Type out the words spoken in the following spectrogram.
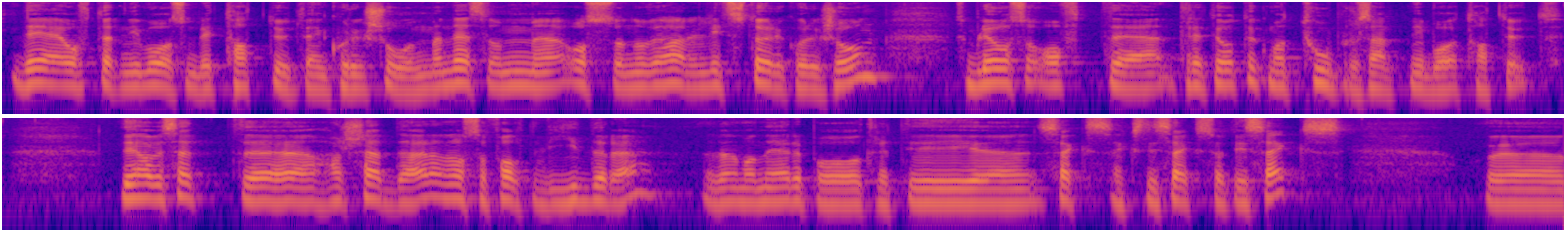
det er ofte et nivå som blir tatt ut ved en korreksjon. Men det som eh, også, når vi har en litt større korreksjon, så blir også ofte 38,2 %-nivået tatt ut. Det har vi sett uh, har skjedd her. Den har også falt videre. Den var nede på 36, 66, 76. Eh,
